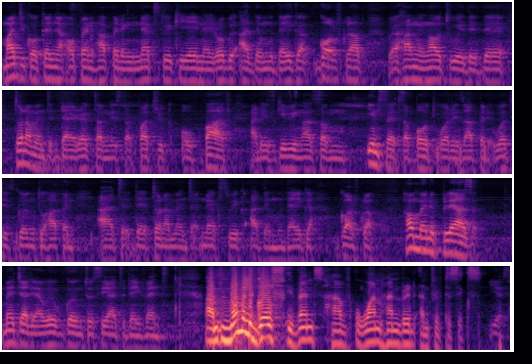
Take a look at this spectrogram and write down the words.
Magical Kenya Open happening next week here in Nairobi at the Muthaiga Golf Club. We're hanging out with the, the tournament director, Mr. Patrick Obath, and he's giving us some insights about what is happening, what is going to happen at the tournament next week at the Muthaiga Golf Club. How many players majorly are we going to see at the event? Um, normally, golf events have 156. Yes.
